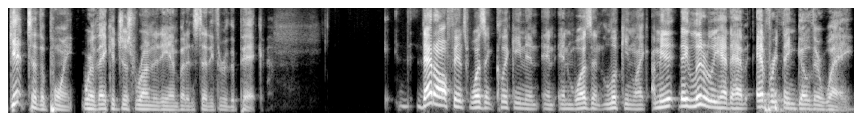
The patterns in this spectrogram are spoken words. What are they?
get to the point where they could just run it in, but instead he threw the pick. That offense wasn't clicking and and, and wasn't looking like. I mean, it, they literally had to have everything go their way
